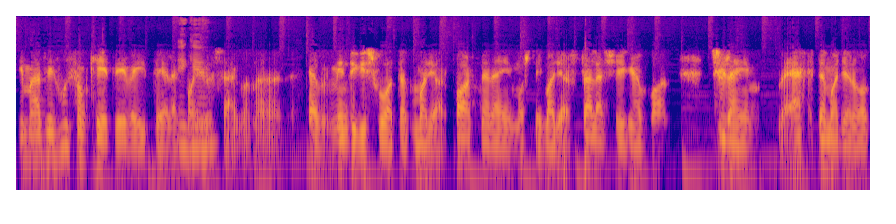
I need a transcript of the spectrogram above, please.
én már azért 22 éve itt élek Igen. Magyarországon. Mindig is voltak magyar partnereim, most egy magyar feleségem van, szüleim ekte magyarok,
